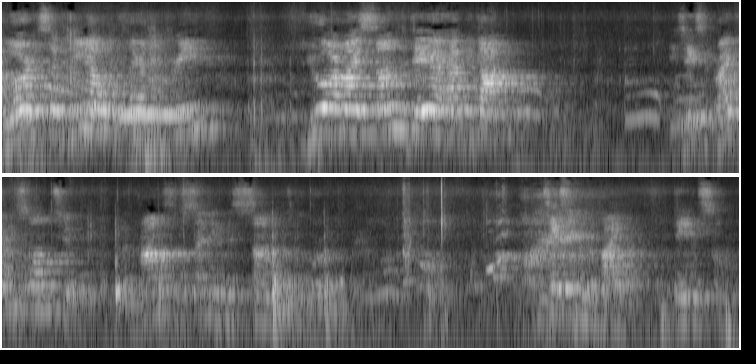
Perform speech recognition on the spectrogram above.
The Lord said to me, I will declare the decree. You are my son, today I have begotten. He takes it right from Psalm 2, the promise of sending his son into the world. He takes it from the Bible, David's song.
